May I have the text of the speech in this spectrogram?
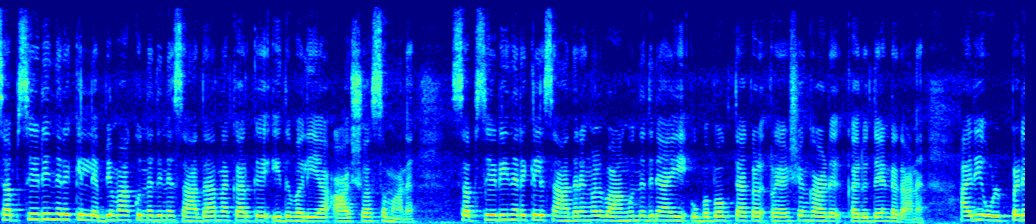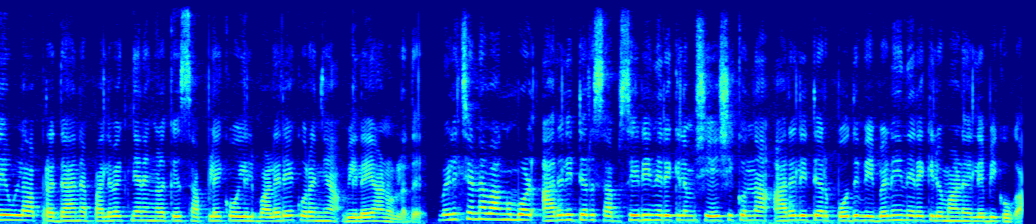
സബ്സിഡി നിരക്കിൽ ലഭ്യമാക്കുന്നതിന് സാധാരണക്കാർക്ക് ഇത് വലിയ ആശ്വാസമാണ്. സബ്സിഡി നിരക്കിൽ സാധനങ്ങൾ വാങ്ങുന്നതിനായി ഉപഭോക്താക്കൾ റേഷൻ കാർഡ് കരുതേണ്ടതാണ്. അരി ഉൾപ്പെടെയുള്ള പ്രധാന പലവ്യഞ്ജനങ്ങൾക്ക് സപ്ലൈകോയിൽ വളരെ കുറഞ്ഞ വിലയാണുള്ളത്. വെളിച്ചെണ്ണ വാങ്ങുമ്പോൾ അര ലിറ്റർ സബ്സിഡി നിരക്കിലും ശേഷിക്കുന്ന അര ലിറ്റർ പൊതുവിപണി നിരക്കിലുമാണ് ലഭിക്കുക.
